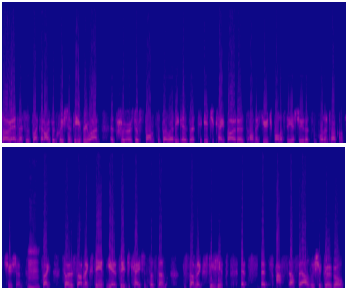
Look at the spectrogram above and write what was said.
so, and this is like an open question for everyone: is whose responsibility is it to educate voters on a huge policy issue that's important to our constitution? Mm. It's like so to some extent, yeah, it's the education system. To some extent, it's it's us ourselves. We should Google.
